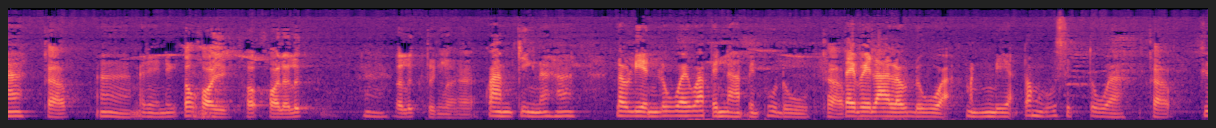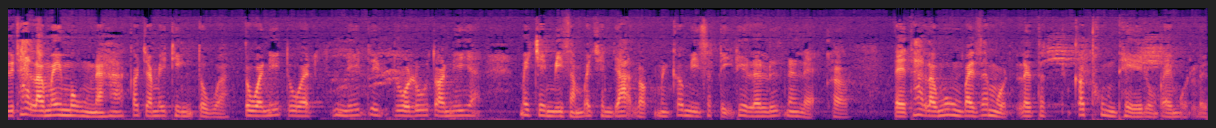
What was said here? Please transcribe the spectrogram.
ฮะ ครับ อ่า ไม่ได้นึกถึต้องคอยคอยระลึกอ่าระลึกถึงเหรอฮะ ความจริงนะฮะ เราเรียนรู้ไว้ว่าเป็นนามเป็นผู้ดูครับแต่เวลาเราดูอะ มันมีต้องรู้สึกตัว ครับ คือถ้าเราไม่มุ่งนะฮะ ก็จะไม่ทิ้งตัว ตัวนี้ตัวนี้ที่ตัวรู้ตอนนี้อะไม่ใช่มีสัมปชัญญะหรอก มันก็มีสติที่ระลึกนั่นแหละ ครับ แต่ถ้าเรามุ่งไปซะหมด แล้วก็ทุ่มเทลงไปหมดเล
